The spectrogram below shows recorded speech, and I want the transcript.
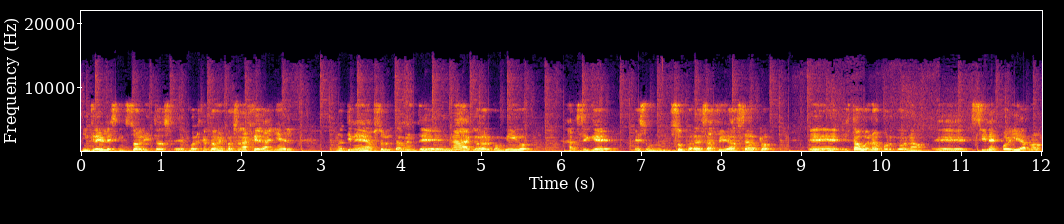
increíbles, insólitos. Eh, por ejemplo, mi personaje Daniel no tiene absolutamente nada que ver conmigo, así que es un súper desafío hacerlo. Eh, está bueno porque, bueno, sin spoilear, ¿no?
